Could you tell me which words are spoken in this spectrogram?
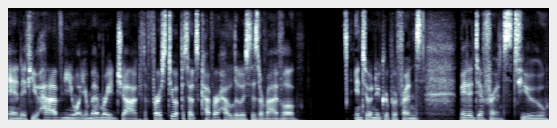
And if you have and you want your memory jogged, the first two episodes cover how Lewis's arrival into a new group of friends made a difference to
